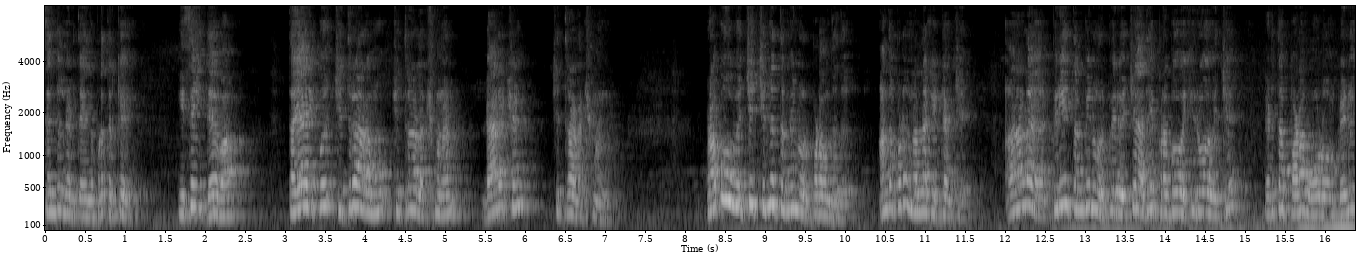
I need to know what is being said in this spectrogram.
செந்தில் நடித்த இந்த படத்திற்கு இசை தேவா தயாரிப்பு சித்ரா ரமு சித்ரா லக்ஷ்மணன் டைரக்ஷன் சித்ரா லக்ஷ்மணன். பிரபு வச்சு சின்ன தம்பின்னு ஒரு படம் வந்தது. அந்த படம் நல்லா ஹிட் ஆச்சு. அதனால் பெரிய தம்பின்னு ஒரு பேர் வச்சு அதே பிரபுவை ஹீரோவை வச்சு எடுத்தால் படம் ஓடும் அப்படின்னு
